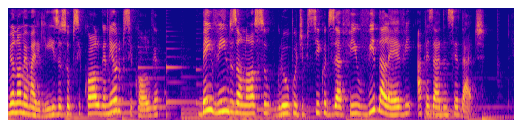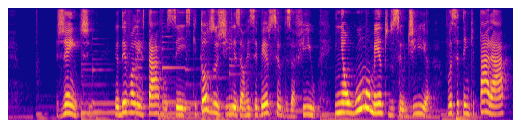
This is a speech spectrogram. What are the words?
Meu nome é Marilise, eu sou psicóloga, neuropsicóloga. Bem-vindos ao nosso grupo de psicodesafio Vida Leve apesar da ansiedade. Gente, eu devo alertar vocês que todos os dias, ao receber o seu desafio, em algum momento do seu dia, você tem que parar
